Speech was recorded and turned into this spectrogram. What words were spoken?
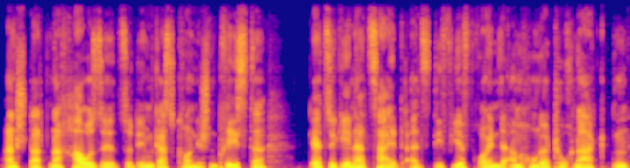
anstatt nach Hause zu dem gaskonischen Priester, der zu jener Zeit, als die vier Freunde am Hungertuch nagten,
